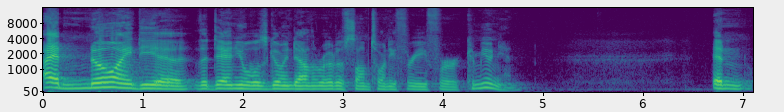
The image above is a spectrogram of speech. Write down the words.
I had no idea that Daniel was going down the road of Psalm 23 for communion. And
